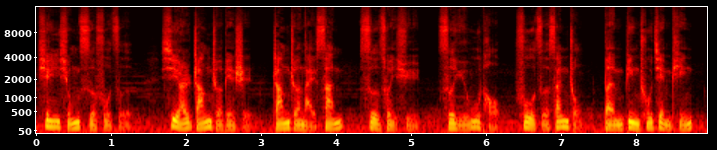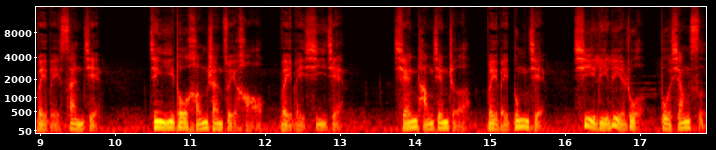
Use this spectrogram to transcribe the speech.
天雄四父子，细而长者便是，长者乃三四寸许，此与乌头父子三种，本病出见平，谓为三见。今宜都衡山最好，谓为西涧；钱塘间者，谓为东涧。气力烈弱，不相似，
